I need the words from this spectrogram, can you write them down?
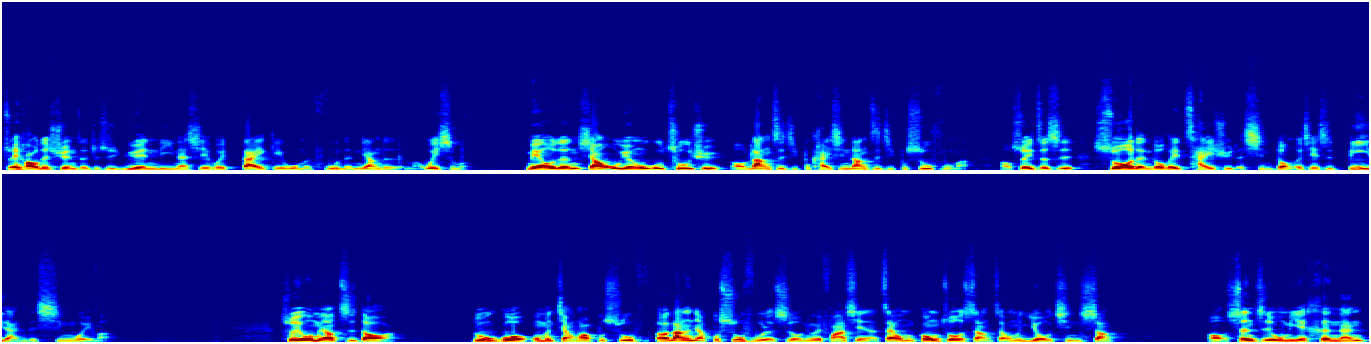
最好的选择就是远离那些会带给我们负能量的人嘛。为什么？没有人想要无缘无故出去哦，让自己不开心，让自己不舒服嘛。好，所以这是所有人都会采取的行动，而且是必然的行为嘛。所以我们要知道啊，如果我们讲话不舒服，呃，让人家不舒服的时候，你会发现啊，在我们工作上，在我们友情上，哦，甚至我们也很难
